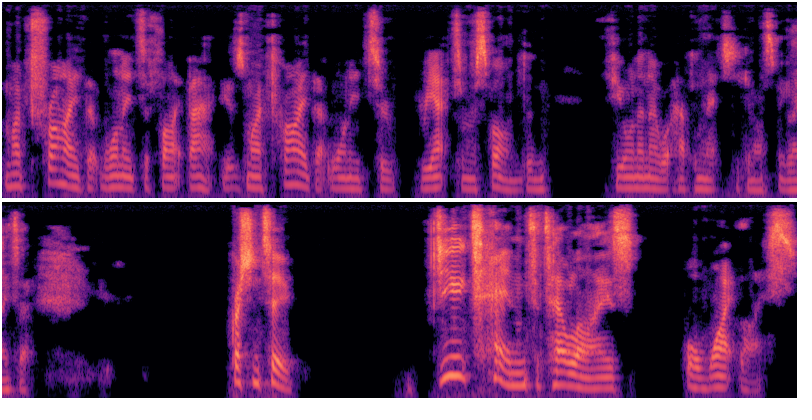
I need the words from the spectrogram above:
my pride that wanted to fight back. It was my pride that wanted to react and respond. And if you want to know what happened next, you can ask me later. Question two. Do you tend to tell lies or white lies?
